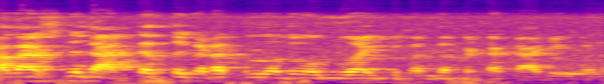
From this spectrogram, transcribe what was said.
ആകാശത്തിന്റെ അറ്റത്ത് കിടക്കുന്നതും ഒന്നുമായിട്ട് ബന്ധപ്പെട്ട കാര്യങ്ങൾ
